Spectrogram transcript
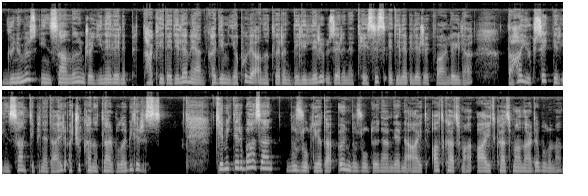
günümüz insanlığınca yinelenip taklit edilemeyen kadim yapı ve anıtların delilleri üzerine tesis edilebilecek varlığıyla daha yüksek bir insan tipine dair açık kanıtlar bulabiliriz. Kemikleri bazen buzul ya da ön buzul dönemlerine ait alt katma, ait katmanlarda bulunan,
